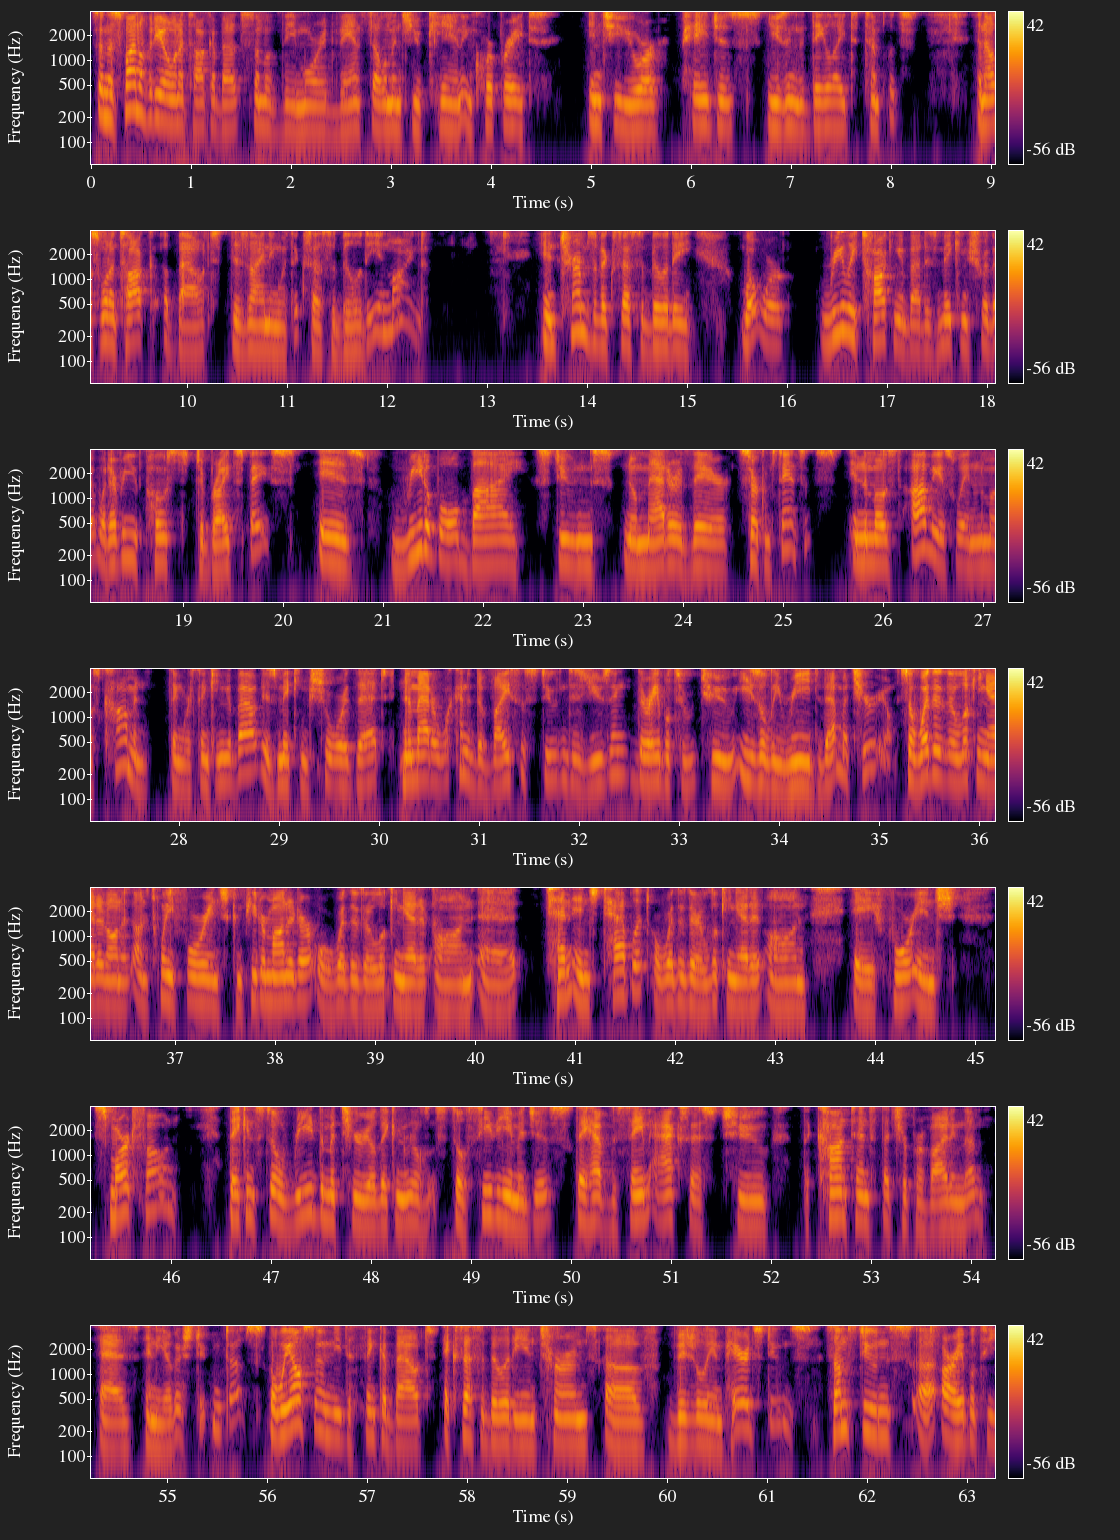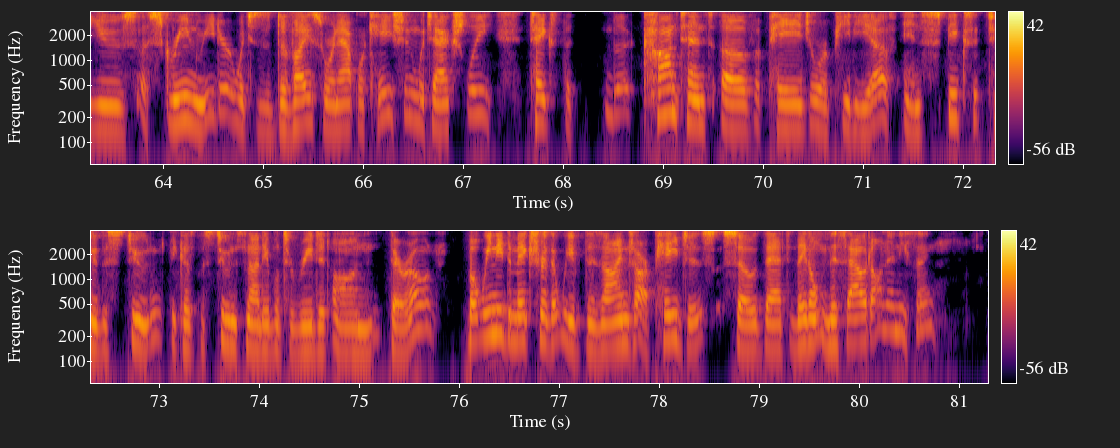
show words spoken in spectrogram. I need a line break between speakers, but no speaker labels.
So in this final video, I want to talk about some of the more advanced elements you can incorporate into your pages using the Daylight templates. And I also want to talk about designing with accessibility in mind. In terms of accessibility, what we're really talking about is making sure that whatever you post to Brightspace is readable by students no matter their circumstances. In the most obvious way and in the most common thing we're thinking about is making sure that no matter what kind of device a student is using, they're able to, to easily read that material. So whether they're looking at it on a, on a 24 inch computer monitor or whether they're looking at it on a 10 inch tablet or whether they're looking at it on a 4 inch smartphone, they can still read the material, they can still see the images, they have the same access to the content that you're providing them as any other student does. But we also need to think about accessibility in terms of visually impaired students. Some students uh, are able to use a screen reader, which is a device or an application which actually takes the the content of a page or a PDF and speaks it to the student because the student's not able to read it on their own. But we need to make sure that we've designed our pages so that they don't miss out on anything.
